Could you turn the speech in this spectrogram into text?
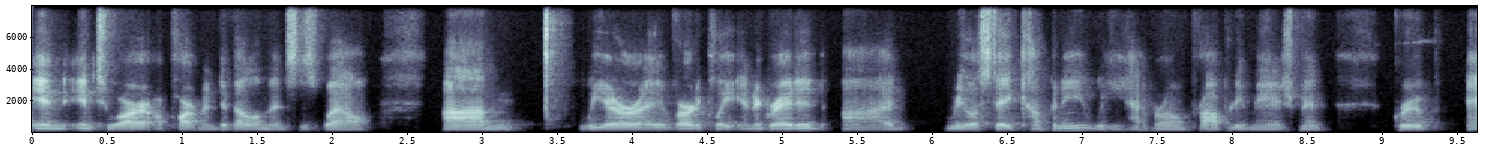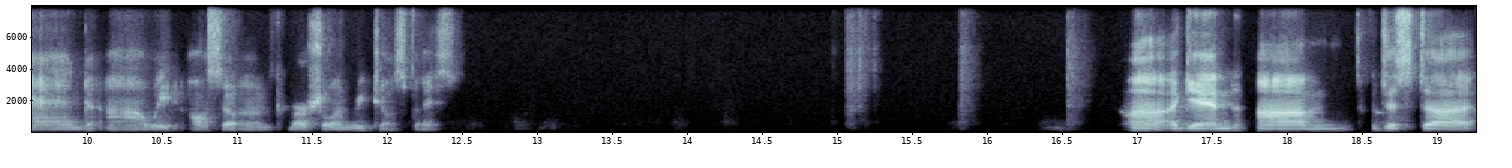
in, into our apartment developments as well. Um, we are a vertically integrated uh, real estate company. We have our own property management group and uh, we also own commercial and retail space. Uh, again, um, just uh,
